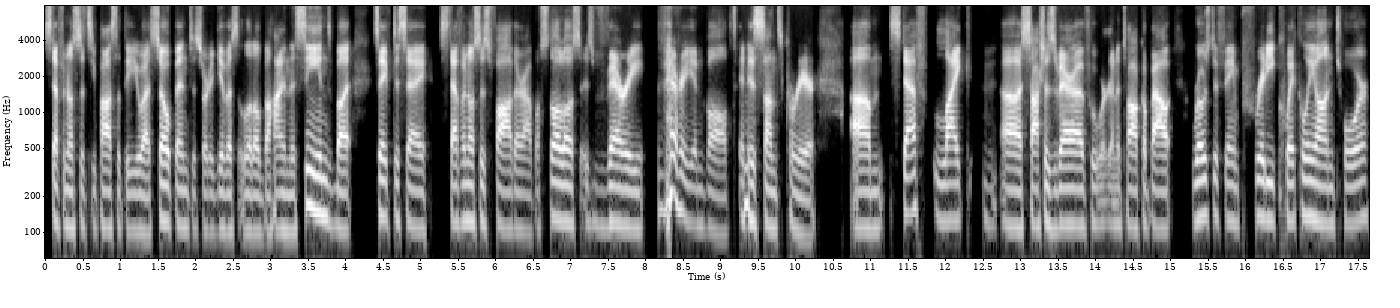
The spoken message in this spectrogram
Stefanos Tsitsipas at the U.S. Open to sort of give us a little behind the scenes. But safe to say, Stefanos's father, Apostolos, is very, very involved in his son's career. Um, Steph, like uh, Sasha Zverev, who we're going to talk about, rose to fame pretty quickly on tour,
